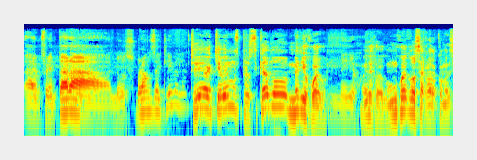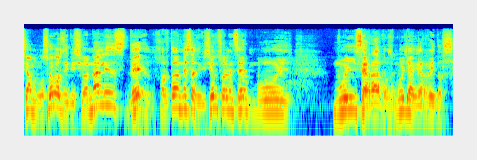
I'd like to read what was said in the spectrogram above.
a enfrentar a los Browns de Cleveland. Sí, aquí habíamos pronosticado medio juego. Medio juego. Un juego cerrado. Como decíamos, los juegos divisionales, de, sobre todo en esa división, suelen ser muy, muy cerrados, muy aguerridos.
